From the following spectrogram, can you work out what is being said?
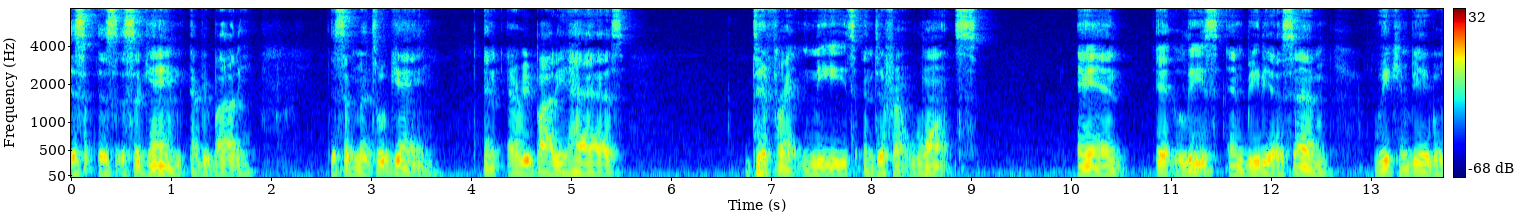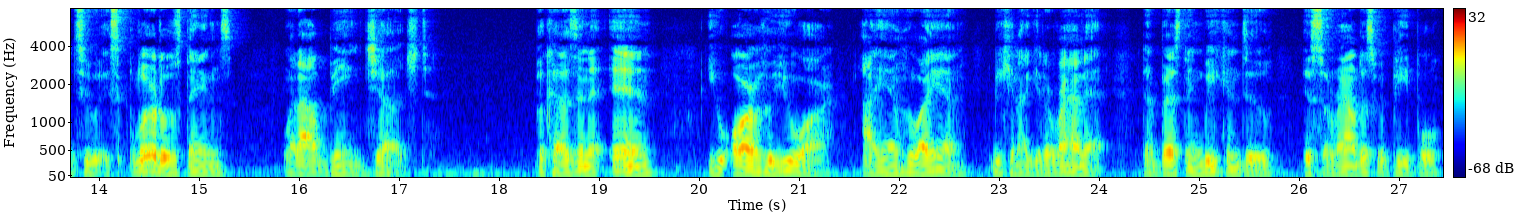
It's, it's, it's a game, everybody. It's a mental game. And everybody has different needs and different wants. And at least in BDSM, we can be able to explore those things without being judged. Because in the end, you are who you are. I am who I am we cannot get around that. The best thing we can do is surround us with people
